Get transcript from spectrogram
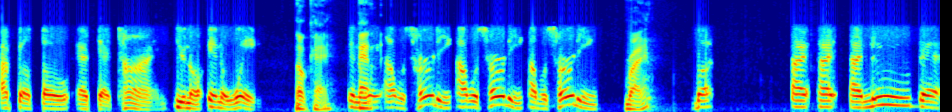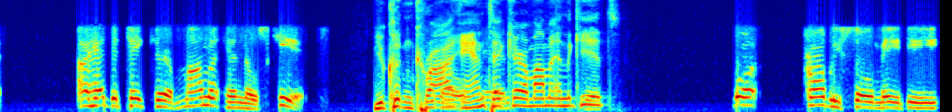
I felt though at that time, you know, in a way, Okay, in a And- way, I was hurting. I was hurting. I was hurting, right. but I, I, I knew that I had to take care of Mama and those kids. You couldn't cry know, and take care of mama and the kids. Well, probably so, maybe,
